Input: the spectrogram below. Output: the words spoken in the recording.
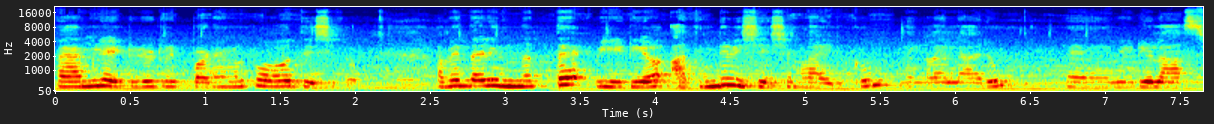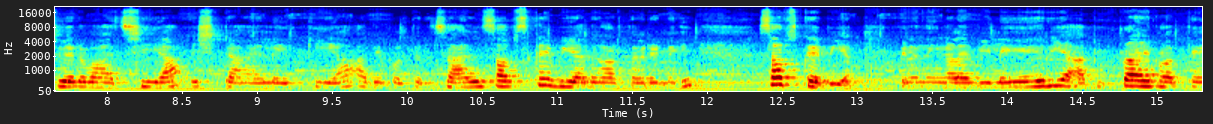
ഫാമിലി ആയിട്ടൊരു ട്രിപ്പാണ് ഞങ്ങൾ പോകാൻ ഉദ്ദേശിക്കും അപ്പോൾ എന്തായാലും ഇന്നത്തെ വീഡിയോ അതിന്റെ വിശേഷങ്ങളായിരിക്കും. നിങ്ങളെല്ലാവരും വീഡിയോ ലാസ്റ്റ് വരെ വാച്ച് ചെയ്യുക ഇഷ്ടമായ ലൈക്ക് ചെയ്യുക അതേപോലെ തന്നെ ചാനൽ സബ്സ്ക്രൈബ് ചെയ്യാതെ കാണുന്നവരുണ്ടെങ്കിൽ സബ്സ്ക്രൈബ് ചെയ്യുക പിന്നെ നിങ്ങളെ വിലയേറിയ അഭിപ്രായങ്ങളൊക്കെ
